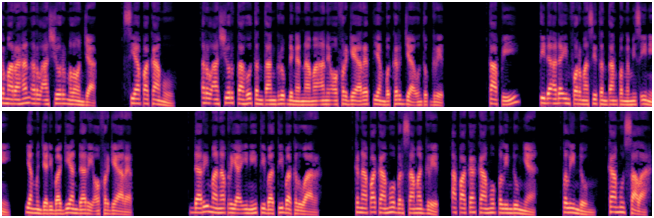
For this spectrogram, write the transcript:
Kemarahan Earl Ashur melonjak. Siapa kamu? Earl Ashur tahu tentang grup dengan nama aneh Overgearet yang bekerja untuk Grid. Tapi, tidak ada informasi tentang pengemis ini, yang menjadi bagian dari Overgearet. Dari mana pria ini tiba-tiba keluar? Kenapa kamu bersama Grid? Apakah kamu pelindungnya? Pelindung. Kamu salah.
